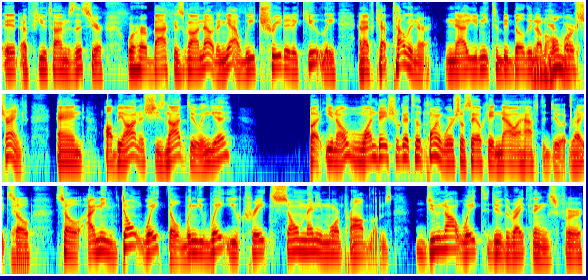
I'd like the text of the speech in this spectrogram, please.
it a few times this year where her back has gone out and yeah we treat it acutely and i've kept telling her now you need to be building Now up your core strength. And i'll be honest she's not doing it but you know one day she'll get to the point where she'll say okay now i have to do it right so so i mean don't wait though when you wait you create so many more problems do not wait to do the right things for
